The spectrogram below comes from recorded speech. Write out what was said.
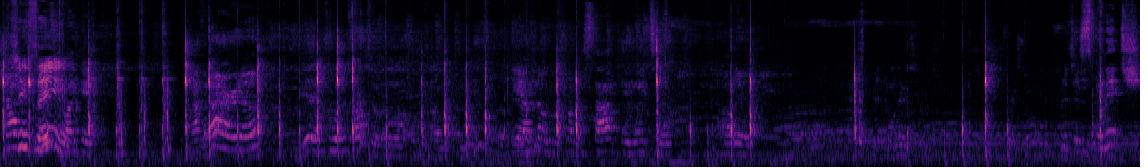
She don't She make music sing. like that. Not that I heard of. Yeah, that's what the first uh, um, um, um, music, uh, Yeah, I know. He was from the stop and went to all that. She's been doing that since first started. What is it, spinach?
